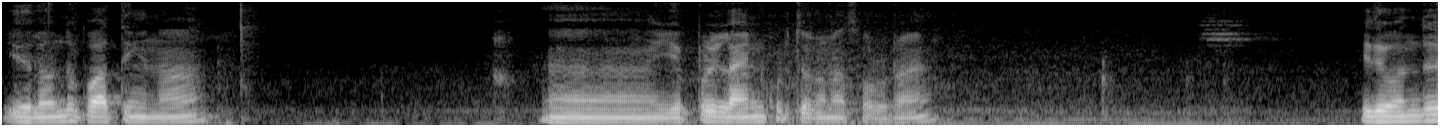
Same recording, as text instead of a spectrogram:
இதில் வந்து பார்த்தீங்கன்னா எப்படி லைன் கொடுத்துருக்கேன் நான் சொல்கிறேன் இது வந்து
